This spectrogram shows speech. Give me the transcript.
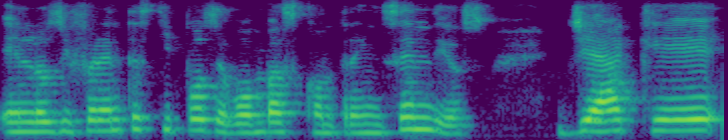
en los diferentes tipos de bombas contra incendios, ya que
